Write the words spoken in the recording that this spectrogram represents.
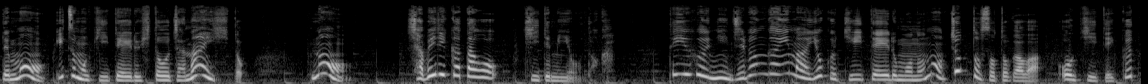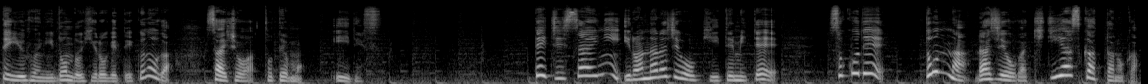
でもいつも聞いている人じゃない人の喋り方を聞いてみようとかっていう風に自分が今よく聞いているもののちょっと外側を聞いていくっていう風にどんどん広げていくのが最初はとてもいいです。で実際にいろんなラジオを聞いてみてそこでどんなラジオが聞きやすかったのか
